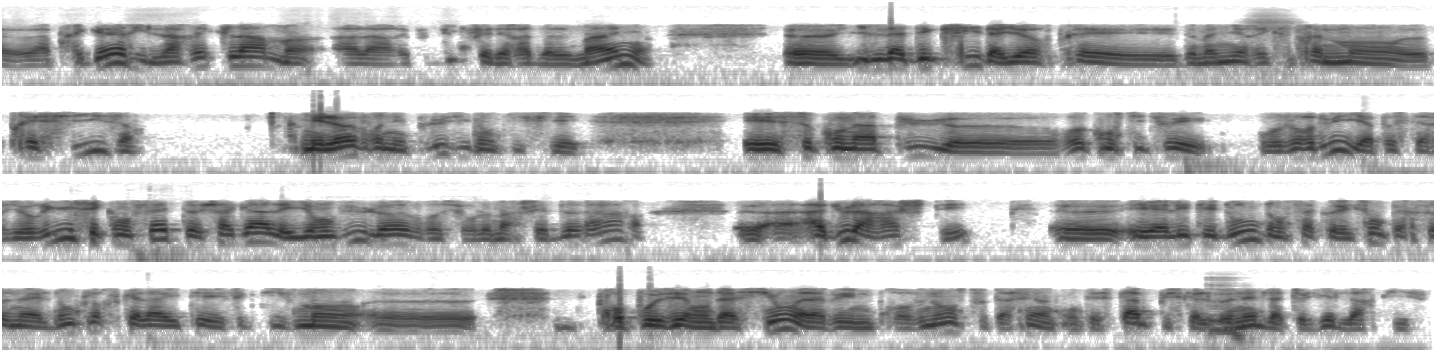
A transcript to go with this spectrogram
euh, après-guerre, il la réclame à la République fédérale d'Allemagne. il la décrit d'ailleurs très, de manière extrêmement précise, mais l'œuvre n'est plus identifiée. Et ce qu'on a pu reconstituer aujourd'hui, a posteriori, c'est qu'en fait, Chagall, ayant vu l'œuvre sur le marché de l'art, a dû la racheter euh, et elle était donc dans sa collection personnelle. Donc lorsqu'elle a été effectivement euh, proposée en dation, elle avait une provenance tout à fait incontestable puisqu'elle mmh. venait de l'atelier de l'artiste.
